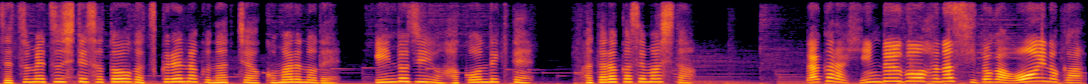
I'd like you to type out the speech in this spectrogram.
絶滅して砂糖が作れなくなっちゃ困るので、インド人を運んできて、働かせました。だからヒンドゥー語を話す人が多いのか。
